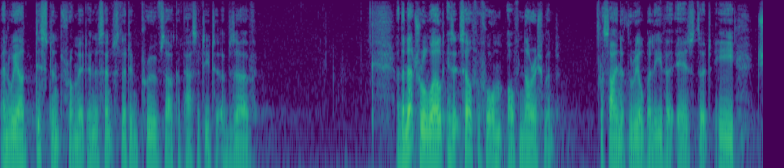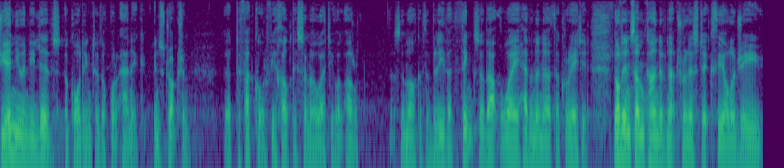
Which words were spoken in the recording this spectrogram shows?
and we are distant from it in a sense that improves our capacity to observe. And the natural world is itself a form of nourishment. A sign of the real believer is that he genuinely lives according to the Quranic instruction tafakkur fi khalqi samawati wal ard. That's the mark of the believer. Thinks about the way heaven and earth are created, not in some kind of naturalistic theology,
